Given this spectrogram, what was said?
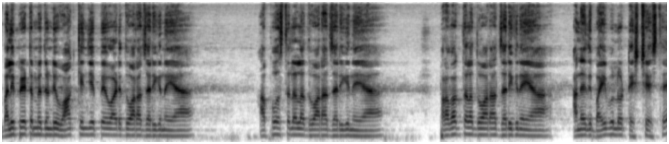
బలిపీఠం మీద ఉండి వాక్యం చెప్పేవాడి ద్వారా జరిగినాయా? అపోస్తుల ద్వారా జరిగినాయా? ప్రవక్తల ద్వారా జరిగినాయా అనేది బైబిల్లో టెస్ట్ చేస్తే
